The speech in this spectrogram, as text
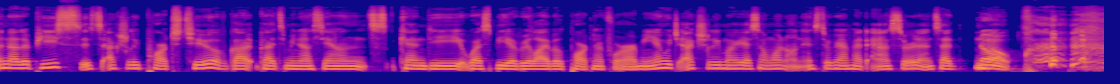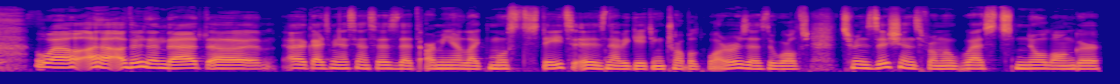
Another piece, it's actually part two of Gaïdz Minassian's Can the West be a reliable partner for Armenia? Which actually Maria, someone on Instagram had answered and said no. no. Well, uh, other than that, uh, uh, Gaïdz Minassian says that Armenia, like most states, is navigating troubled waters as the world transitions from a West no longer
